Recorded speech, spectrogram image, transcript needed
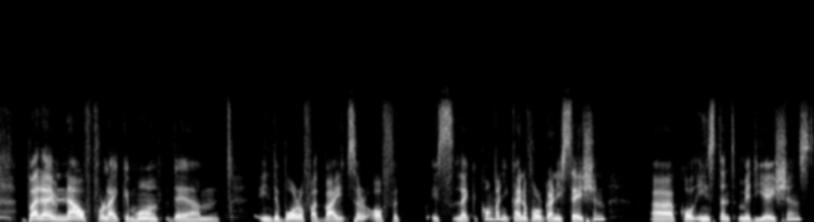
but I'm now for like a month the, um, in the board of advisor of a, it's like a company kind of organization uh, called Instant Mediations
